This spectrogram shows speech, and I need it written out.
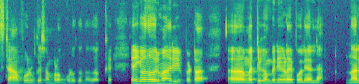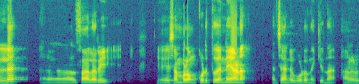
സ്റ്റാഫുകൾക്ക് ശമ്പളം കൊടുക്കുന്നതൊക്കെ എനിക്ക് തോന്നുന്നു ഒരുമാതിരിപ്പെട്ട മറ്റു കമ്പനികളെ പോലെയല്ല. നല്ല സാലറി ശമ്പളം കൊടുത്തു തന്നെയാണ് അച്ഛന്റെ കൂടെ നിൽക്കുന്ന ആളുകൾ.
